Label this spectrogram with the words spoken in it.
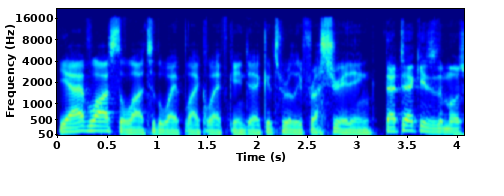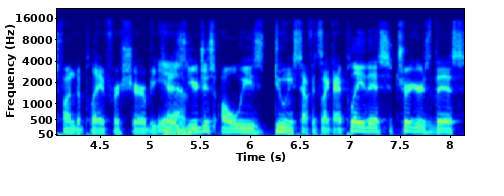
Yeah, I've lost a lot to the white black life gain deck. It's really frustrating. That deck is the most fun to play for sure because Yeah. you're just always doing stuff. It's like I play this, it triggers this.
